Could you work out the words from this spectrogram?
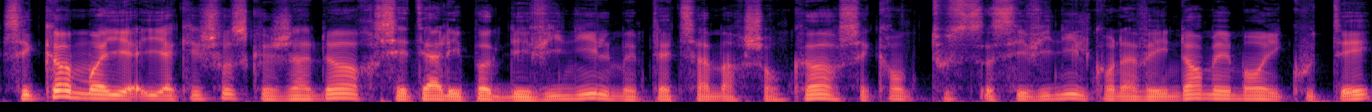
C'est comme, moi, il y, a, quelque chose que j'adore, c'était à l'époque des vinyles, mais peut-être ça marche encore, c'est quand tous ces vinyles qu'on avait énormément écoutés,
